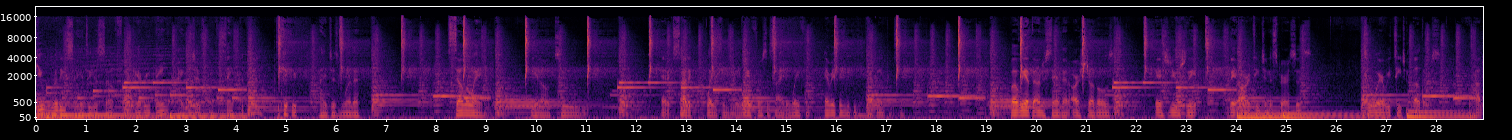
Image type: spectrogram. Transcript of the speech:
you really saying to yourself, fuck everything, I just want to say goodbye. I just want to sail away, you know, to an exotic place and be away from society, away from everything to be happy and peaceful. But we have to understand that our struggles is usually they are teaching experiences to where we teach others how to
